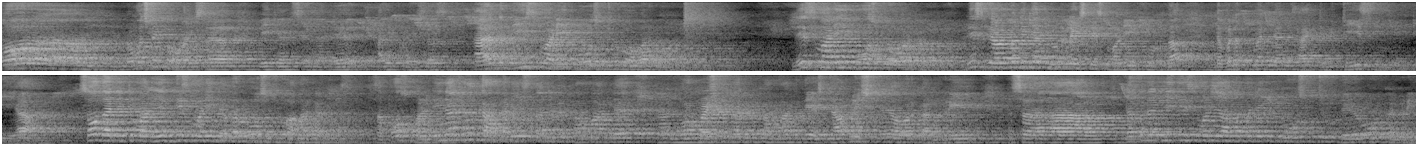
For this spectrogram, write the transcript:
or uh, domestic products, uh, we can sell at uh, high prices, and this money goes to our government. This money goes to our government. This government can utilize this money for the development and activities in India. So that it money, this money never goes to other countries. Suppose multinational companies that will come and uh, corporations that will they establish in our country. So uh, definitely this money automatically goes to their own country.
